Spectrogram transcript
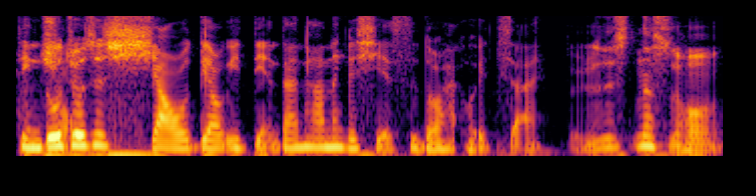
顶多就是消掉一点，但它那个血丝都还会在，对，就是那时候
